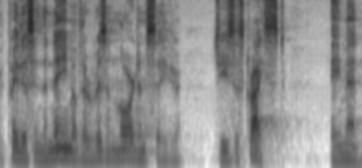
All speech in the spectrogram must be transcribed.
We pray this in the name of the risen Lord and Savior, Jesus Christ. Amen.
